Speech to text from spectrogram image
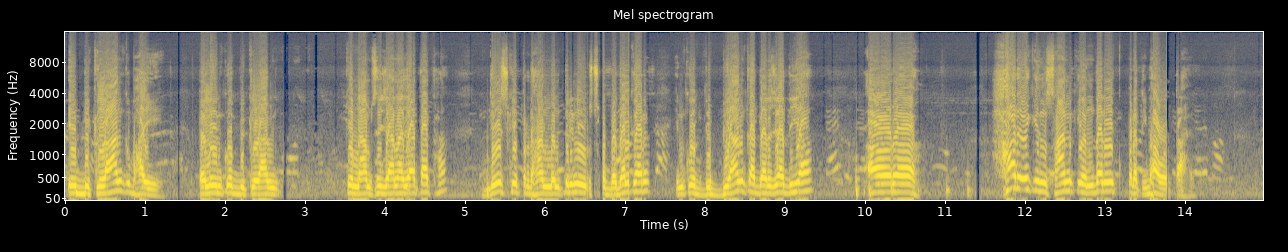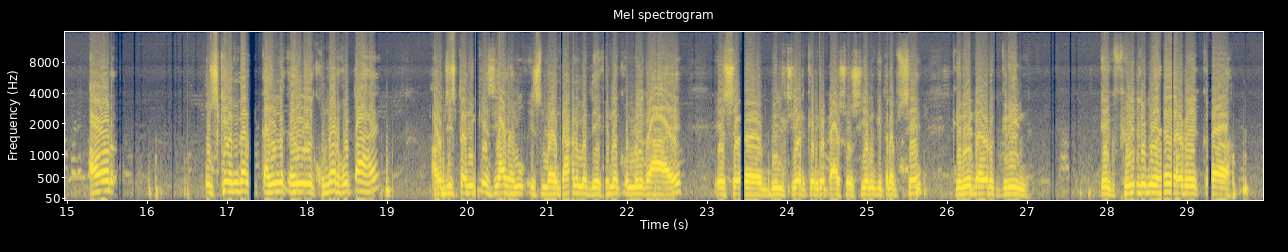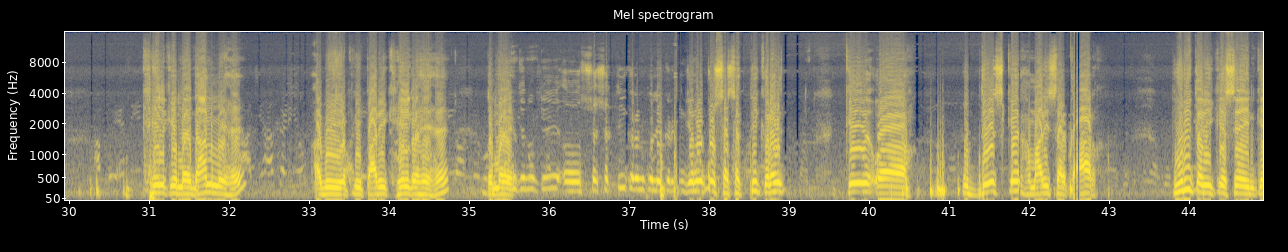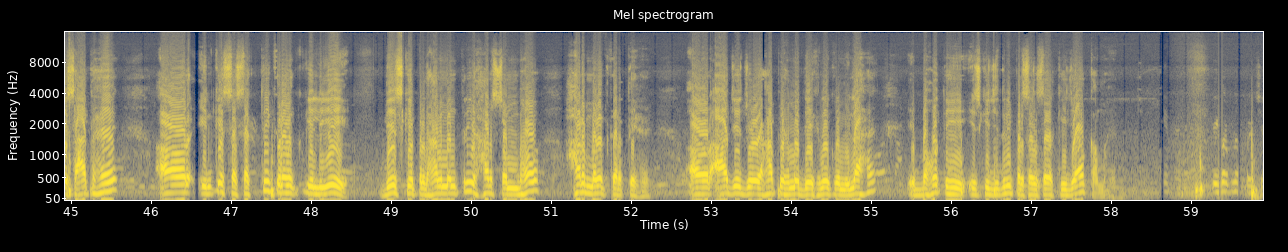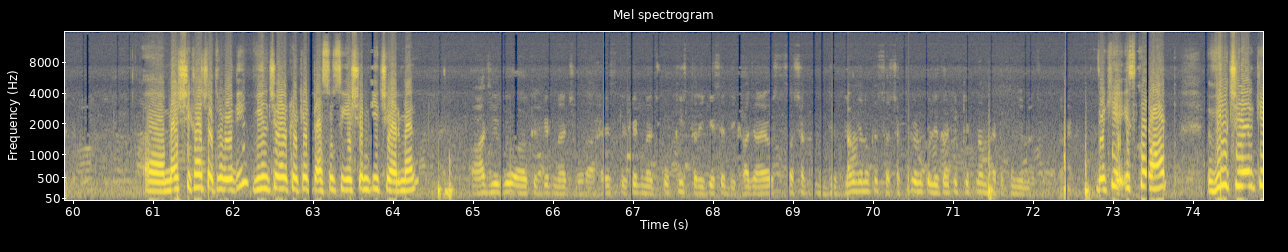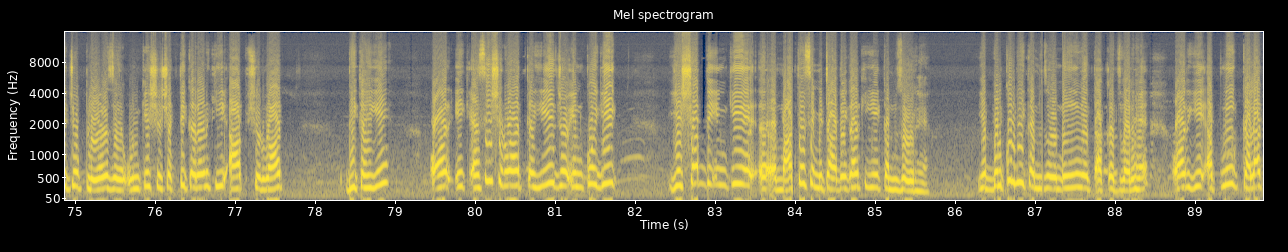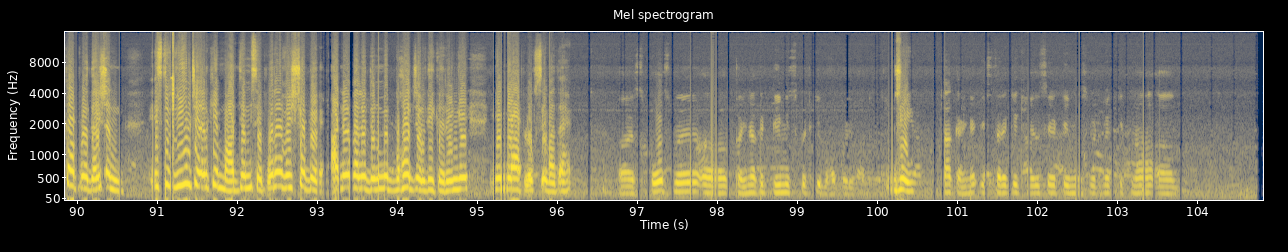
विकलांग भाई, पहले इनको विकलांग के नाम से जाना जाता था देश के प्रधानमंत्री ने उसको बदलकर इनको दिव्यांग का दर्जा दिया और हर एक इंसान के अंदर एक प्रतिभा होता है और उसके अंदर कहीं ना कहीं एक हुनर होता है और जिस तरीके से आज हम इस मैदान में देखने को मिल रहा है, इस व्हील चेयर क्रिकेट एसोसिएशन की तरफ़ से कि रेड और ग्रीन एक फ़ील्ड में है और एक खेल के मैदान में है। अभी अपनी पारी खेल रहे हैं। तो मैं जनों के सशक्तिकरण को लेकर जनों को सशक्तिकरण के उद्देश्य के हमारी सरकार पूरी तरीके से इनके साथ है और इनके सशक्तिकरण के लिए देश के प्रधानमंत्री हर संभव हर मदद करते हैं। और आज जो यहाँ पे हमें देखने को मिला है ये बहुत ही इसकी जितनी प्रशंसा की जाए कम है। एक बार अपना परिचय uh, मैं Shikha Chaturvedi wheel chair cricket association की चेयरमैन। आज ये जो क्रिकेट मैच हो रहा है, इस क्रिकेट मैच को किस तरीके से दिखा जाए और दिव्यांगजनों के सशक्तिकरण को लेकर के कितना महत्वपूर्ण ये मैच होता है? देखिए, इसको आप व्हील चेयर के जो प्लेयर्स हैं, उनके सशक्तिकरण की आप शुरुआत भी कहिए और एक ऐसी शुरुआत कहिए जो इनको ये ये शब्द इनके माथे से मिटा देगा कि ये कमज़ोर हैं। ये बिल्कुल भी कमज़ोर नहीं है, ताकतवर है और ये अपनी कला का प्रदर्शन इस व्हील चेयर के माध्यम से पूरे विश्व में आने वाले दिनों में बहुत जल्दी करेंगे ये मेरा आप लोग से वादा है। स्पोर्ट्स में कहीं ना कहीं टीम स्पिरिट की बहुत बड़ी बात है। जी। क्या कहेंगे इस तरह के खेल से टीम स्पिरिट में कितना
